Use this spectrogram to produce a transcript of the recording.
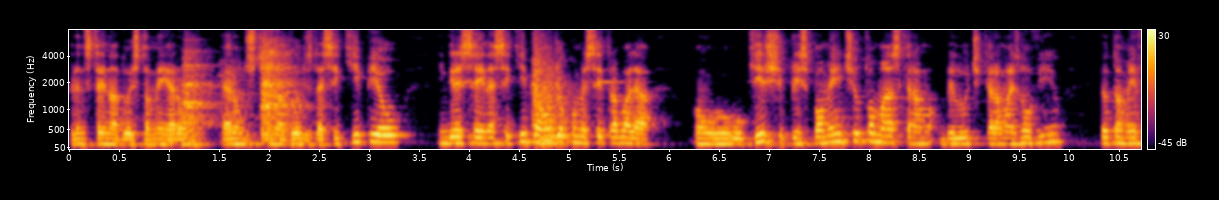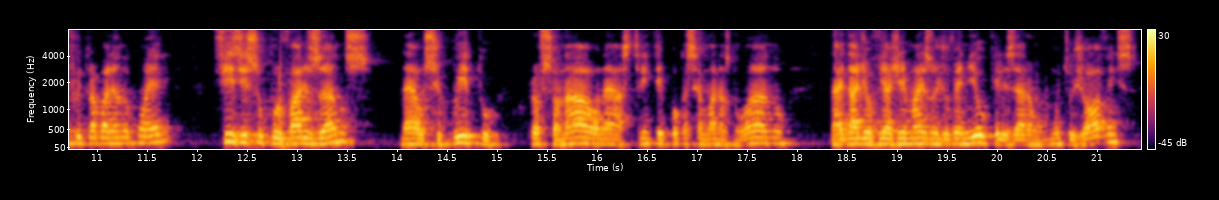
grandes treinadores também, era um, era um dos treinadores dessa equipe, e eu ingressei nessa equipe, onde eu comecei a trabalhar com o, Kirsch, principalmente, e o Tomás, que era Belucci, que era mais novinho, eu também fui trabalhando com ele, Fiz isso por vários anos, né, o circuito profissional, né, as 30 e poucas semanas no ano. Na verdade, eu viajei mais no juvenil, que eles eram muito jovens.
